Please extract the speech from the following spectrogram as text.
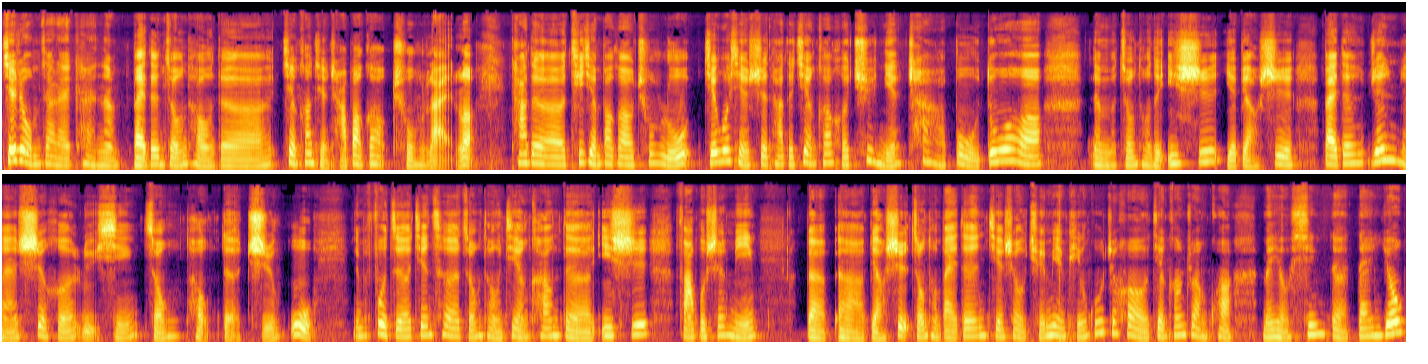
接着我们再来看呢，拜登总统的健康检查报告出来了，他的体检报告出炉，结果显示他的健康和去年差不多哦。那么总统的医师也表示，拜登仍然适合履行总统的职务。那么负责监测总统健康的医师发布声明，表呃表示，总统拜登接受全面评估之后，健康状况没有新的担忧。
